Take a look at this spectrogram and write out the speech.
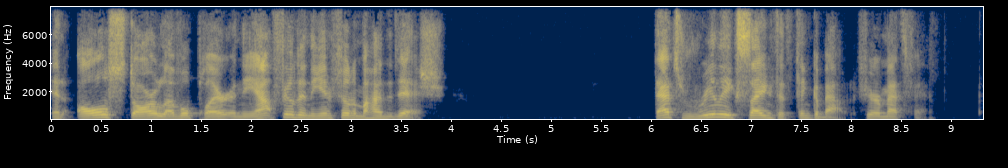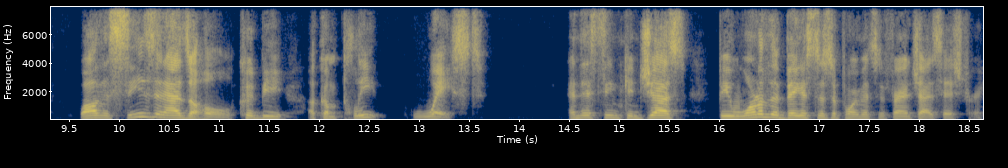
an all star level player in the outfield and the infield and behind the dish. That's really exciting to think about if you're a Mets fan. While the season as a whole could be a complete waste, and this team can just be one of the biggest disappointments in franchise history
